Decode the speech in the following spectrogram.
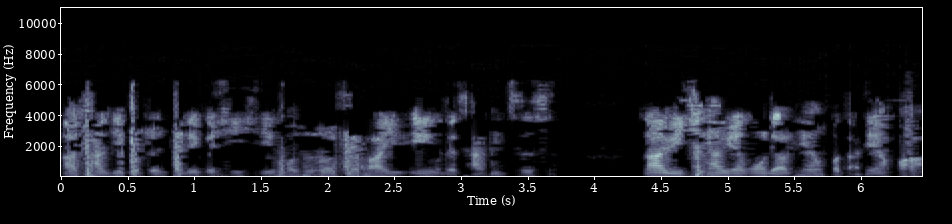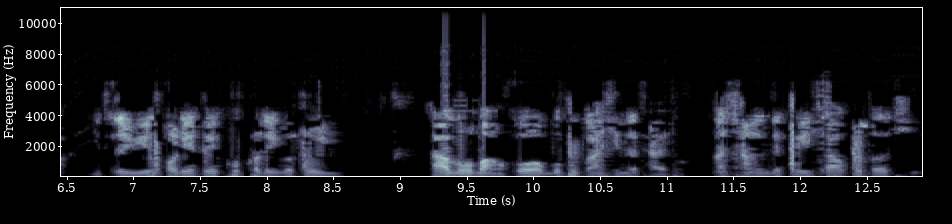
那传递不准确的一个信息，或者说缺乏应有的产品知识，那与其他员工聊天或打电话，以至于忽略对顾客的一个注意，那鲁莽或漠不关心的态度。那强硬的推销不得体、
